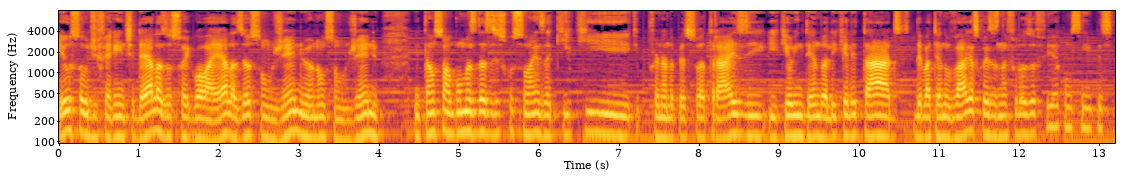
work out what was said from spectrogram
eu sou diferente delas, eu sou igual a elas, eu sou um gênio, eu não sou um gênio? Então são algumas das discussões aqui que, que Fernando Pessoa traz e, e que eu entendo ali que ele está debatendo várias coisas na filosofia com simples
